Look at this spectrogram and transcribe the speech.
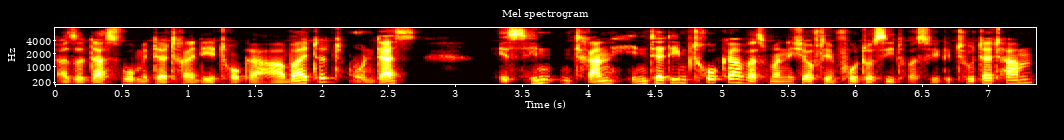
also das, womit der 3D-Drucker arbeitet. Und das ist hinten dran, hinter dem Drucker, was man nicht auf dem Foto sieht, was wir getwittert haben,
